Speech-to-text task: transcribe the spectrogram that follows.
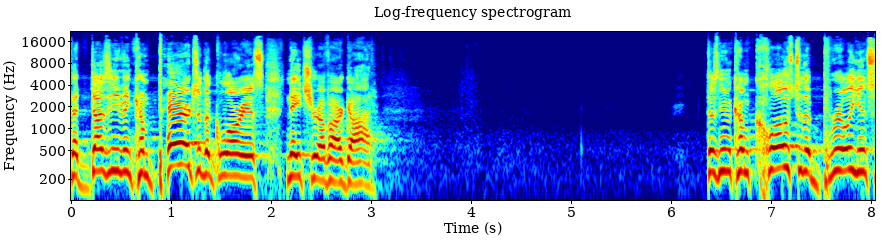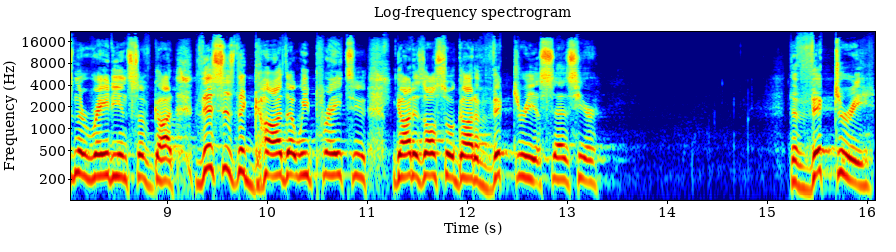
that doesn't even compare to the glorious nature of our God. Doesn't even come close to the brilliance and the radiance of God. This is the God that we pray to. God is also a God of victory, it says here. The victory.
